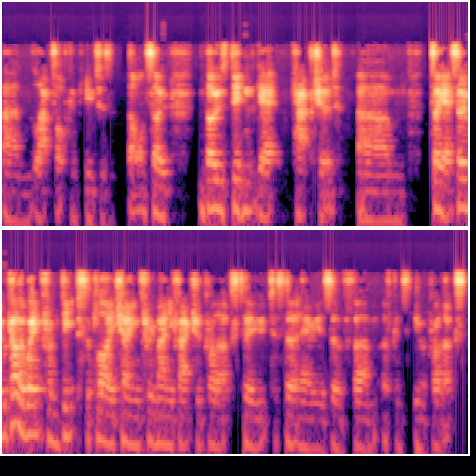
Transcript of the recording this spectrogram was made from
and laptop computers and so on. So those didn't get captured. Um, so yeah, so we kind of went from deep supply chain through manufactured products to to certain areas of um, of consumer products.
